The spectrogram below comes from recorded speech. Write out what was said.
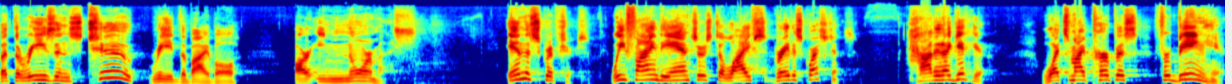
But the reasons to read the Bible are enormous. In the scriptures, we find the answers to life's greatest questions. How did I get here? What's my purpose for being here?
